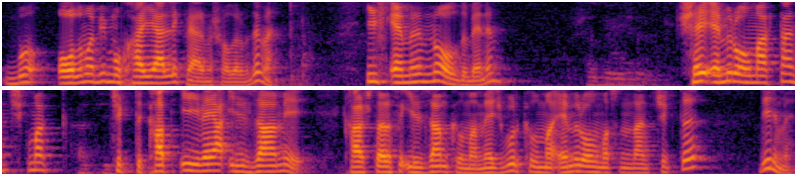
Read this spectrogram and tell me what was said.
Bu oğluma bir muhayyerlik vermiş olurum değil mi? İlk emrim ne oldu benim? Şey emir olmaktan çıkmak Kati. çıktı. Kat'i veya ilzami. Karşı tarafı ilzam kılma, mecbur kılma emir olmasından çıktı. Değil mi?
